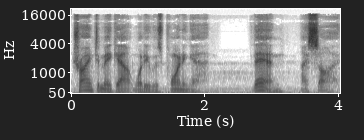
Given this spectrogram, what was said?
trying to make out what he was pointing at. Then, I saw it.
